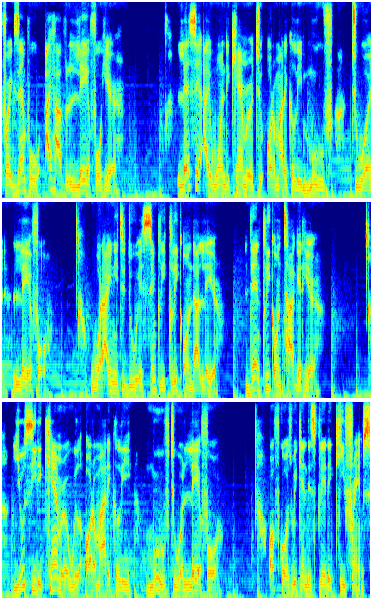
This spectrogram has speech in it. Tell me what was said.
For example, I have layer 4 here. Let's say I want the camera to automatically move toward layer 4. What I need to do is simply click on that layer. Then click on target here. You see the camera will automatically move to a layer 4 of course, we can display the keyframes.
